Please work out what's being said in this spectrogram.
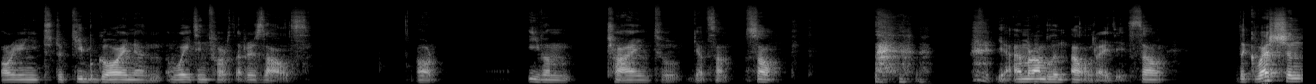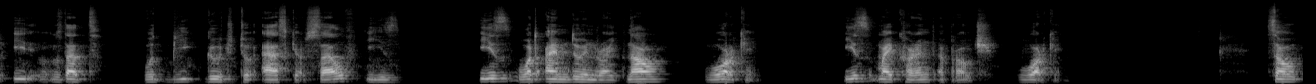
or you need to keep going and waiting for the results or even trying to get some so yeah i'm rambling already. So the question is that would be good to ask yourself is is what i'm doing right now working? Is my current approach working? So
